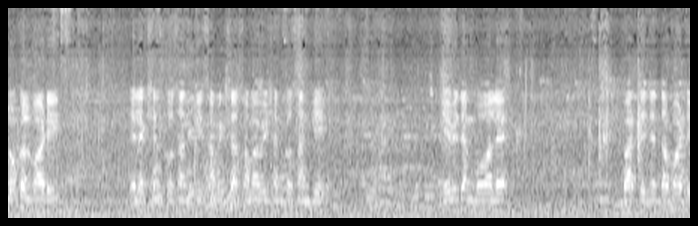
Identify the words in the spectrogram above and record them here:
లోకల్ బాడీ ఎలక్షన్ కోసానికి సమీక్షా సమావేశం కోసానికి ఏ విధంగా పోవాలి భారతీయ జనతా పార్టీ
